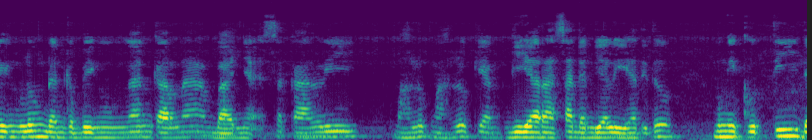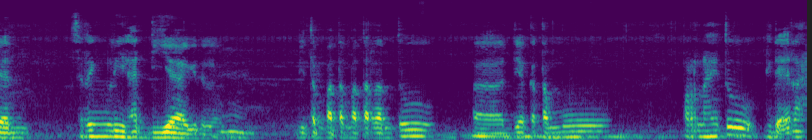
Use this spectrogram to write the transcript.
linglung dan kebingungan karena banyak sekali makhluk-makhluk yang dia rasa dan dia lihat itu mengikuti dan sering melihat dia gitu loh Hmm. Di tempat-tempat tertentu eh, dia ketemu pernah itu di daerah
